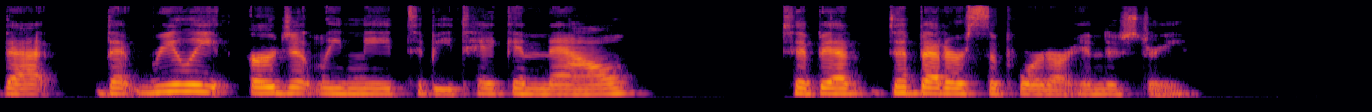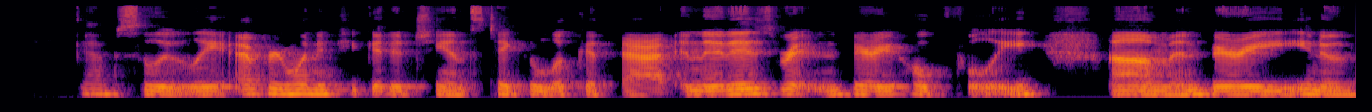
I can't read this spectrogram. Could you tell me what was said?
that that really urgently need to be taken now to be, to better support our industry. Absolutely. Everyone, if you get a chance, take a look at that. And it is written very hopefully um, and very, you know,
